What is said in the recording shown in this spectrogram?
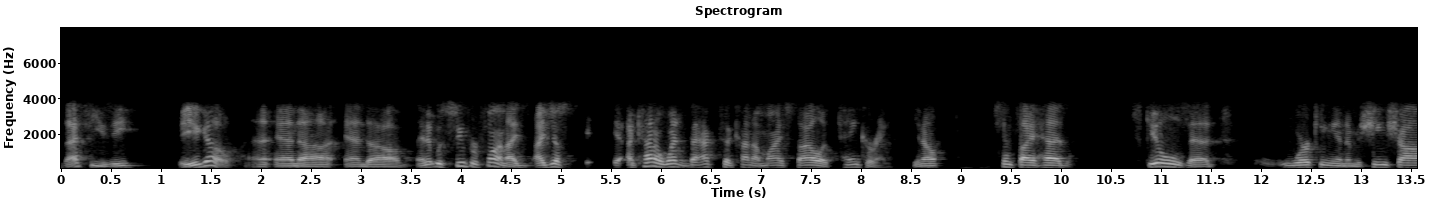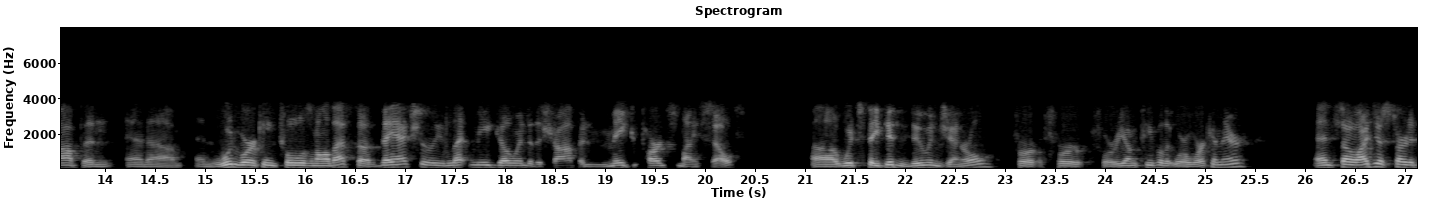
"That's easy. There you go." And and uh, and uh, and it was super fun. I I just I kind of went back to kind of my style of tinkering. You know, since I had skills at working in a machine shop and and um, and woodworking tools and all that stuff, they actually let me go into the shop and make parts myself, uh, which they didn't do in general for for for young people that were working there. And so I just started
